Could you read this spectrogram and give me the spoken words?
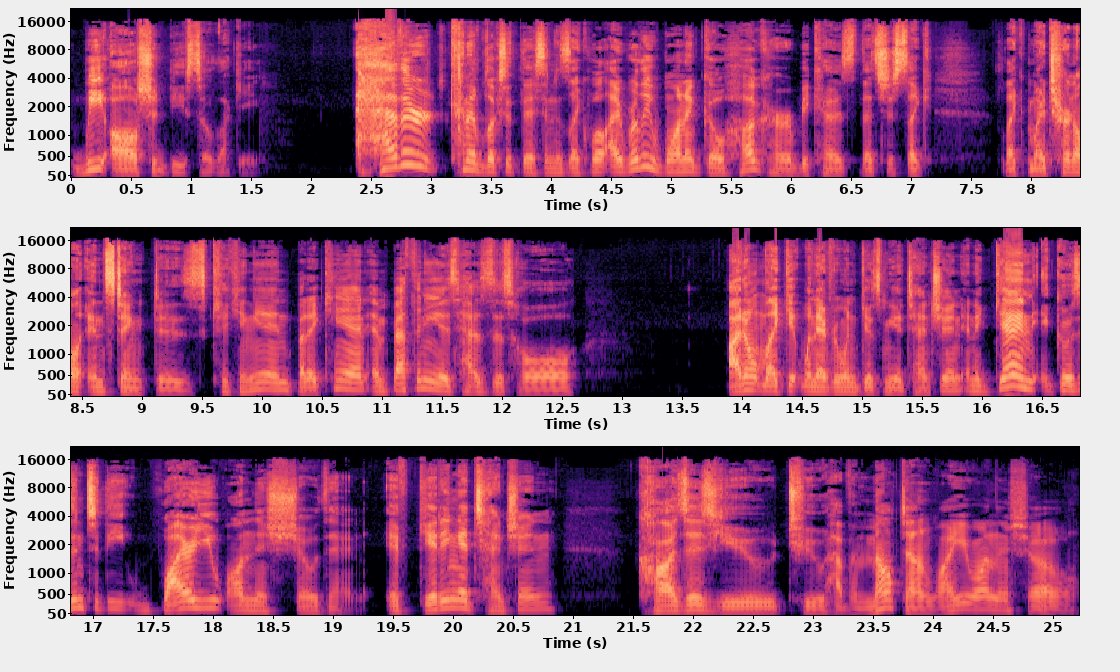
We all should be so lucky. Heather kind of looks at this and is like, "Well, I really want to go hug her because that's just like." Like my maternal instinct is kicking in, but I can't. And Bethenny is has this whole I don't like it when everyone gives me attention. And again, it goes into the why are you on this show then? If getting attention causes you to have a meltdown, why are you on this show?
